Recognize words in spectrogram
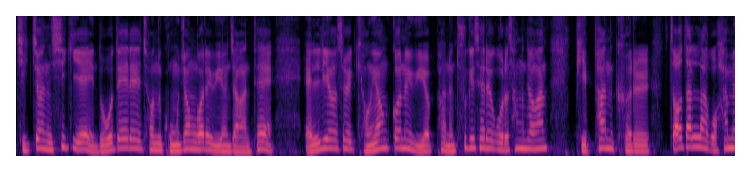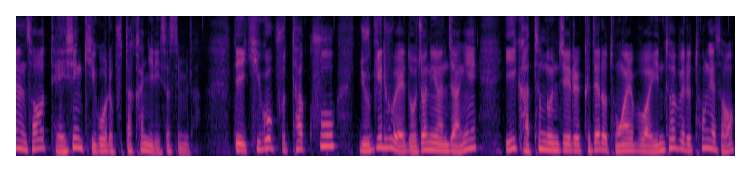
직전 시기에 노데레 전 공정거래위원장한테 엘리엇을 경영권을 위협하는 투기 세력으로 상정한 비판 글을 써달라고 하면서 대신 기고를 부탁한 일이 있었습니다. 근데 이 기고 부탁 후 6일 후에 노 전 위원장이 이 같은 논지를 그대로 동아일보와 인터뷰를 통해서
